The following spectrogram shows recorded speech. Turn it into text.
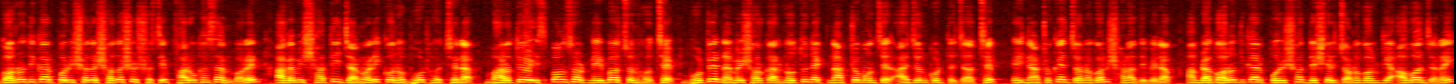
গণ অধিকার পরিষদের সদস্য সচিব ফারুক হাসান বলেন, আগামী সাতই জানুয়ারি কোনো ভোট হচ্ছে না। ভারতীয় স্পন্সর্ড নির্বাচন হচ্ছে। ভোটের নামে সরকার নতুন এক নাট্যমঞ্চের আয়োজন করতে যাচ্ছে। এই নাটকে জনগণ সাড়া দেবে না। আমরা গণ অধিকার পরিষদ দেশের জনগণকে আহ্বান জানাই,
